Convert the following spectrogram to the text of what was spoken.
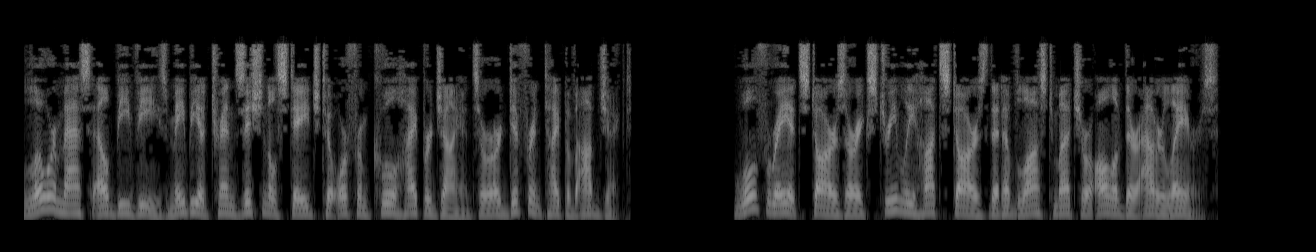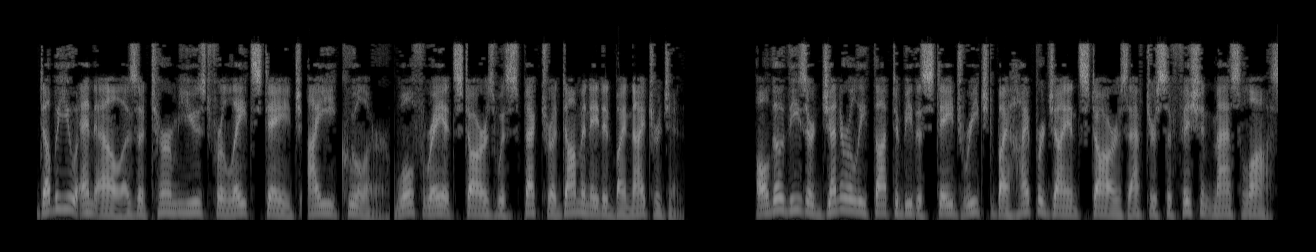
Lower mass LBVs may be a transitional stage to or from cool hypergiants or are different type of object. Wolf-Rayet stars are extremely hot stars that have lost much or all of their outer layers. WNL is a term used for late-stage i.e. cooler Wolf-Rayet stars with spectra dominated by nitrogen. Although these are generally thought to be the stage reached by hypergiant stars after sufficient mass loss,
